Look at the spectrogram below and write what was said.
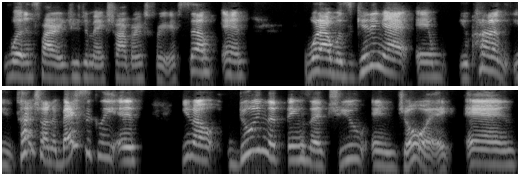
what inspired you to make strawberries for yourself. And what I was getting at, and you kind of you touched on it basically is, you know, doing the things that you enjoy and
